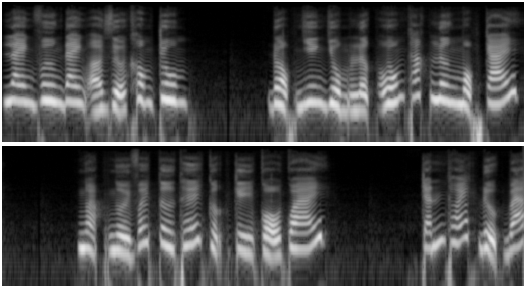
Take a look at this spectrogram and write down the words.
Lan Vương đang ở giữa không trung, đột nhiên dùng lực uốn thắt lưng một cái, ngoặt người với tư thế cực kỳ cổ quái, tránh thoát được bá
